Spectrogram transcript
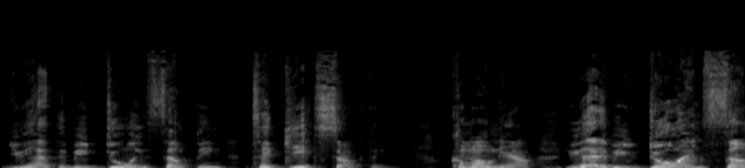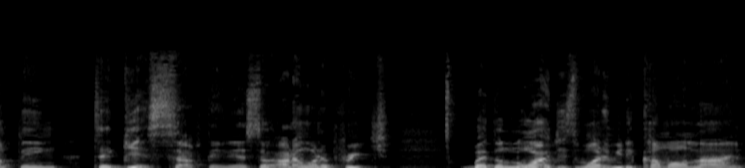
you have to be doing something to get something. Come on now. You got to be doing something to get something. And so i don't want to preach but the lord just wanted me to come online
